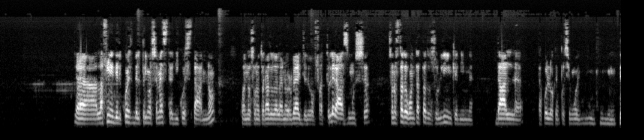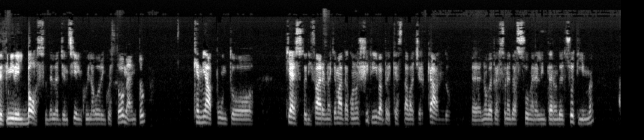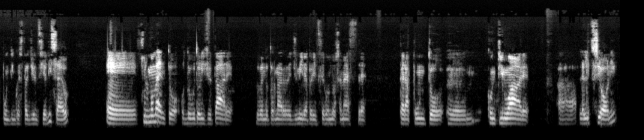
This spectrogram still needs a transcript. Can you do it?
eh, alla fine del, del, primo semestre di quest'anno, quando sono tornato dalla Norvegia dove ho fatto l'Erasmus, sono stato contattato su LinkedIn dal, da quello che possiamo definire il boss dell'agenzia in cui lavoro in questo momento, che mi ha appunto chiesto di fare una chiamata conoscitiva perché stava cercando eh, nuove persone da assumere all'interno del suo team, appunto in questa agenzia di SEO. E sul momento ho dovuto rifiutare dovendo tornare a Reggio Emilia per il secondo semestre per appunto eh, continuare uh, le lezioni,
